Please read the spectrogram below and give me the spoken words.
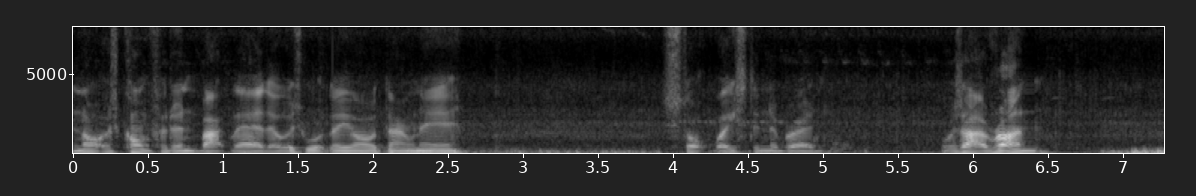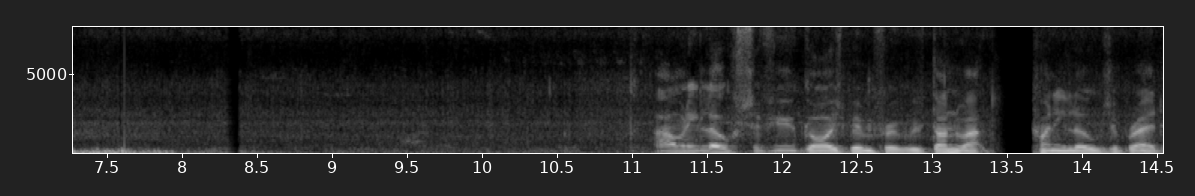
not as confident back there though as what they are down here. Stop wasting the bread. What was that, a run? How many loaves have you guys been through? We've done about 20 loaves of bread.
